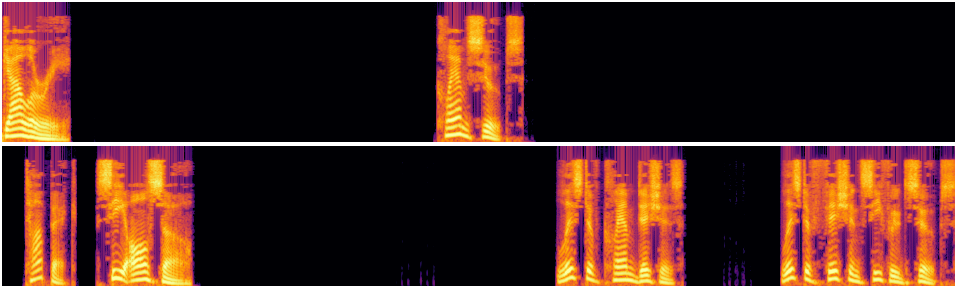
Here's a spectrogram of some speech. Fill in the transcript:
Gallery Clam soups. See also. List of clam dishes. List of fish and seafood soups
